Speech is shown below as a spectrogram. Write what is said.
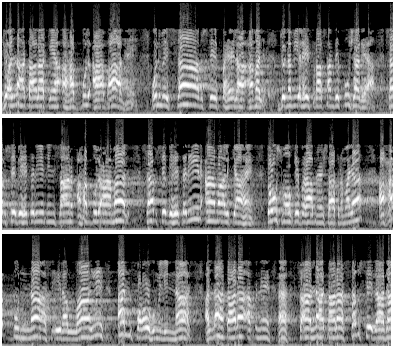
جو اللہ تعالیٰ کے احب العبال ہیں۔ ان میں سب سے پہلا عمل جو نبی علیہ السلام سے پوچھا گیا، سب سے بہترین انسان احب العمال سب سے بہترین اعمال کیا ہیں؟ تو اس موقع پر آپ نے ساتھ رمایا احب الناس اللہ انفعهم للناس۔ اللہ تعالیٰ اپنے اللہ تعالیٰ سب سے زیادہ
